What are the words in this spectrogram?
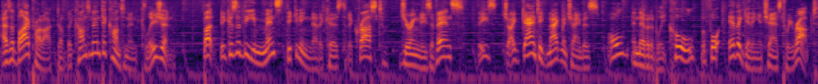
as a byproduct of the continent to continent collision. But because of the immense thickening that occurs to the crust during these events, these gigantic magma chambers all inevitably cool before ever getting a chance to erupt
